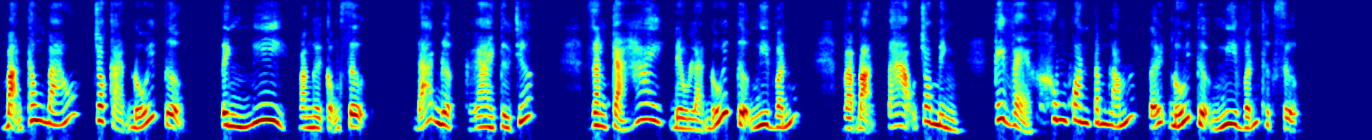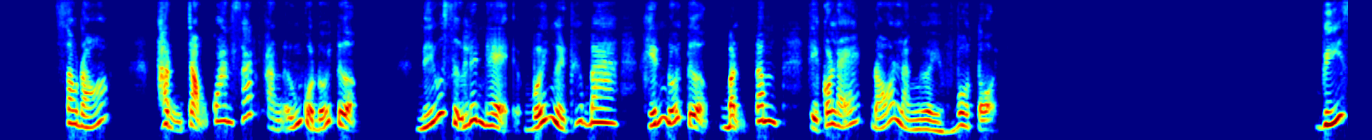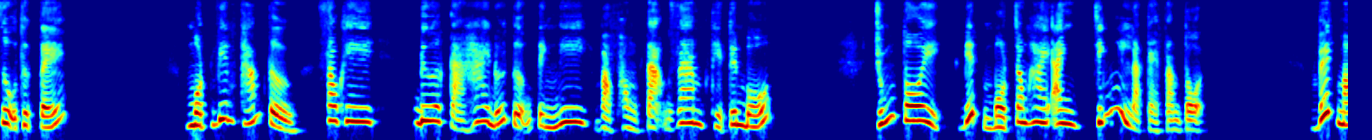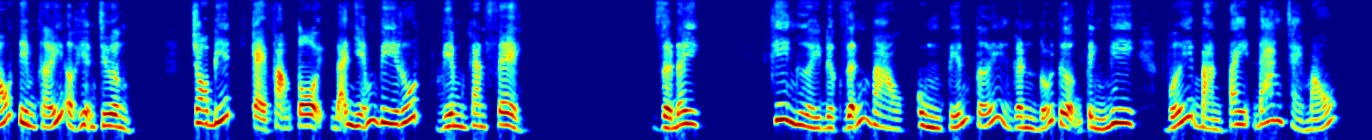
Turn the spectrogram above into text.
Bạn thông báo cho cả đối tượng, tình nghi và người cộng sự đã được gài từ trước rằng cả hai đều là đối tượng nghi vấn và bạn tạo cho mình cái vẻ không quan tâm lắm tới đối tượng nghi vấn thực sự. Sau đó, thận trọng quan sát phản ứng của đối tượng. Nếu sự liên hệ với người thứ ba khiến đối tượng bận tâm thì có lẽ đó là người vô tội. Ví dụ thực tế, một viên thám tử sau khi đưa cả hai đối tượng tình nghi vào phòng tạm giam thì tuyên bố Chúng tôi biết một trong hai anh chính là kẻ phạm tội. Vết máu tìm thấy ở hiện trường cho biết kẻ phạm tội đã nhiễm virus viêm gan C. Giờ đây, khi người được dẫn vào cùng tiến tới gần đối tượng tình nghi với bàn tay đang chảy máu,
